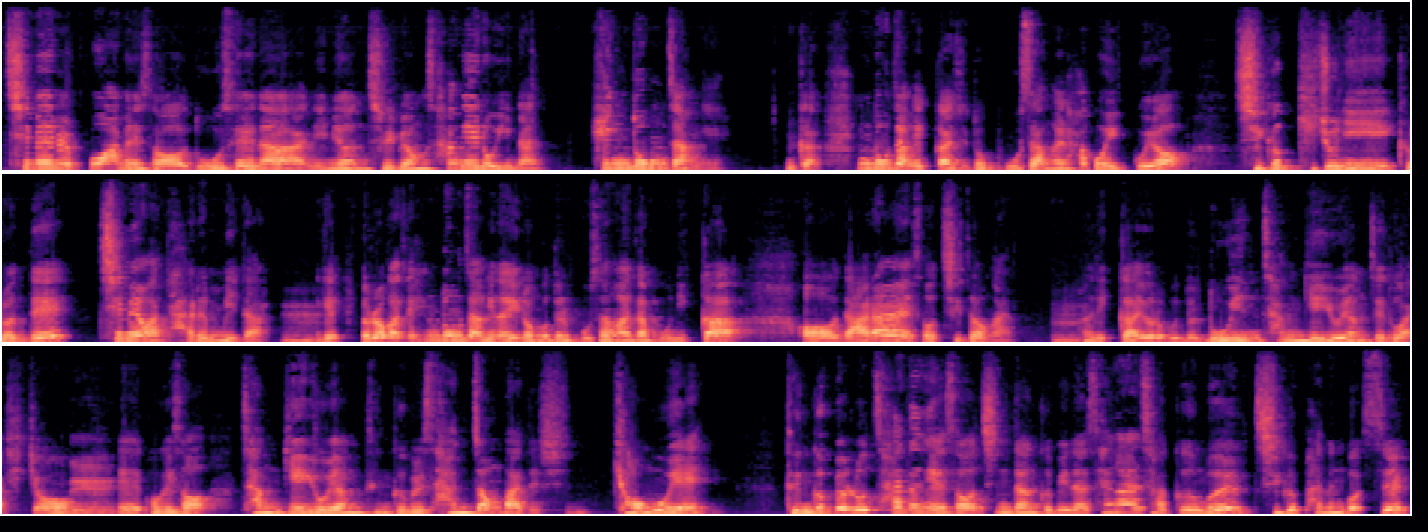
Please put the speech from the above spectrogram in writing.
치매를 포함해서 노쇠나 아니면 질병 상해로 인한 행동장애, 그러니까 행동장애까지도 보상을 하고 있고요. 지급 기준이 그런데 치매와 다릅니다. 음. 이게 여러 가지 행동장애나 이런 것들을 보상하다 보니까 어, 나라에서 지정한 음. 그러니까 여러분들 노인 장기 요양제도 아시죠? 네. 예, 거기서 장기 요양 등급을 산정받으신 경우에 등급별로 차등해서 진단금이나 생활자금을 지급하는 것을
